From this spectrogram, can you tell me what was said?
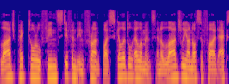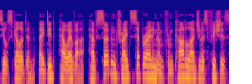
large pectoral fins stiffened in front by skeletal elements and a largely unossified axial skeleton. They did, however, have certain traits separating them from cartilaginous fishes,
